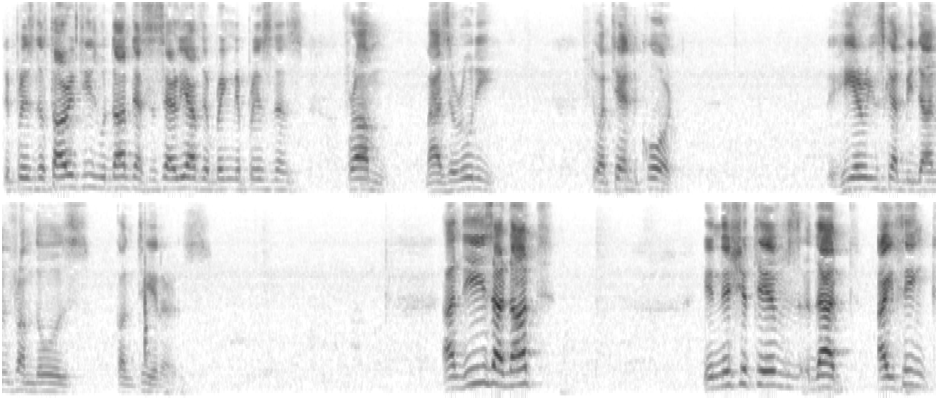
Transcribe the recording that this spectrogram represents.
the prison authorities would not necessarily have to bring the prisoners from Mazaruni to attend court. The hearings can be done from those containers. And these are not initiatives that I think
